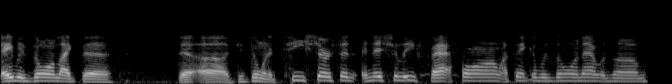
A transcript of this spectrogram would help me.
they was doing like the, the uh, just doing the T-shirts initially. Phat Farm, I think it was doing that was um,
